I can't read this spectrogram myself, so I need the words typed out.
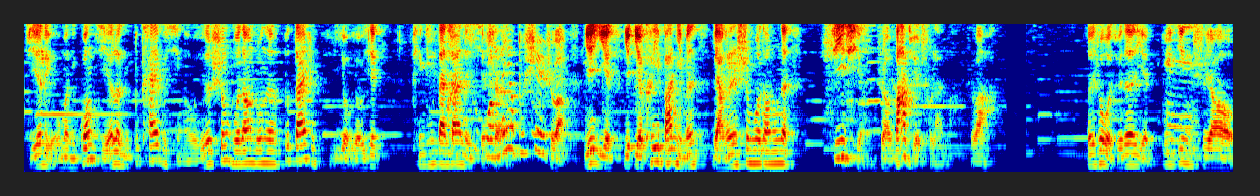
节流嘛，你光节了，你不开不行啊！我觉得生活当中呢，不单是有有一些平平淡淡的一些事儿，我们又不是是吧？也也也也可以把你们两个人生活当中的激情是吧，挖掘出来嘛，是吧？所以说，我觉得也不一定是要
